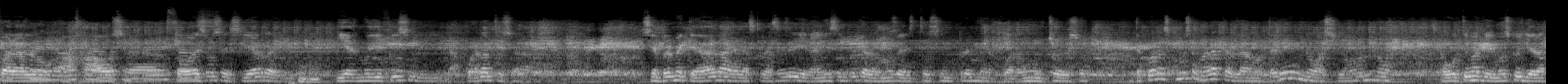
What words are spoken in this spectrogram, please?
para lo emprendedores, ajá, para o sea empresas. todo eso se cierra y, es muy difícil y acuérdate o sea siempre me queda la de las clases de Yerán y siempre que hablamos de esto siempre me acuerdo mucho de eso ¿te acuerdas cómo se llama la, la materia de innovación? no la última que vimos con Yerán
